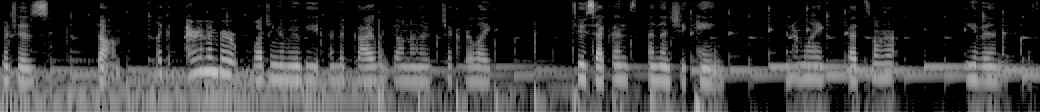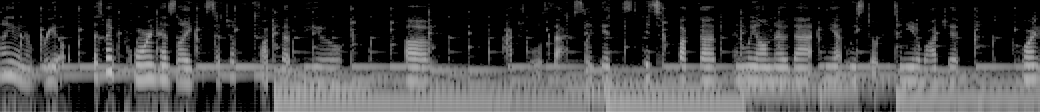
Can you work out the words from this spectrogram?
which is dumb. Like, I remember watching a movie and the guy went down on the chick for like two seconds and then she came. And I'm like, that's not even it's not even real. That's why porn has like such a fucked up view of actual sex. Like it's it's fucked up and we all know that and yet we still continue to watch it. Porn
